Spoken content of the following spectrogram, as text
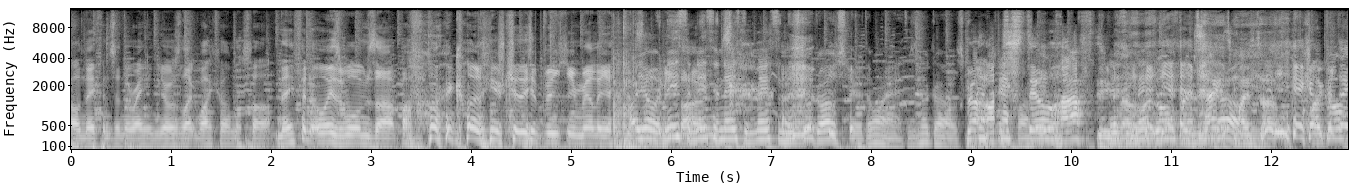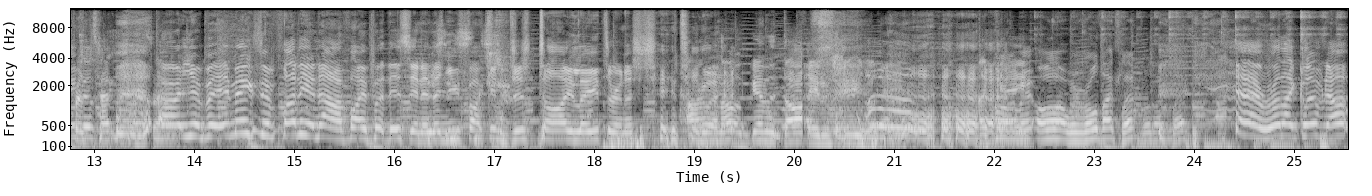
Oh, Nathan's in the range. I was like, why can't I start? Nathan always warms up before recordings because he's been humiliated. Oh, yo, so many Nathan, Nathan. Nathan, Nathan, there's no girls here. Don't worry. There's no girls. Bro, I still have to, bro. I gotta protect myself. You I gotta gotta protect protect myself. Alright, yeah, but it makes it funnier now if I put this in and then you fucking just die later in a shit I'm way. not gonna die in a shoot. Oh, Okay. wait, oh, we rolled that clip. Roll that clip. Yeah, run that clip now.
